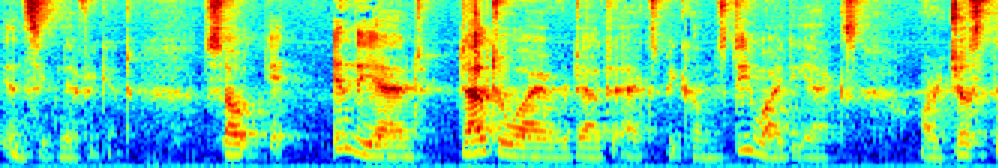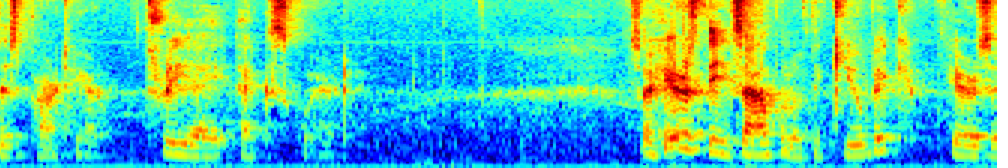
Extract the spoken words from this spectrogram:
insignificant. So in the end, delta y over delta x becomes dy dx, or just this part here, 3ax squared. So here's the example of the cubic. Here's a,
